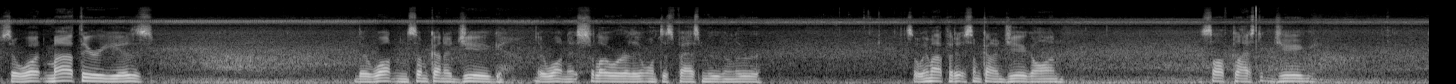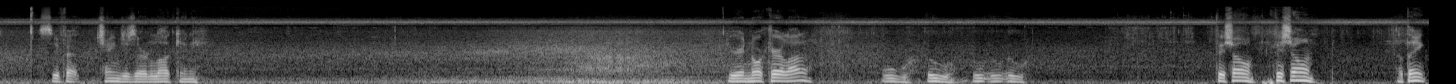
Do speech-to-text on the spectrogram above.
So what my theory is, they're wanting some kind of jig. They're wanting it slower. They want this fast moving lure. So we might put some kind of jig on. Soft plastic jig. See if that changes their luck any. You're in North Carolina? Ooh, ooh, ooh, ooh, ooh. Fish on, fish on. I think.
